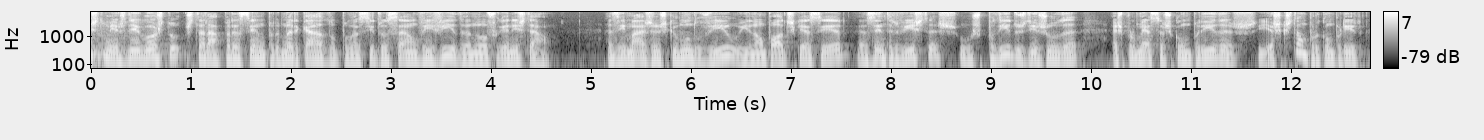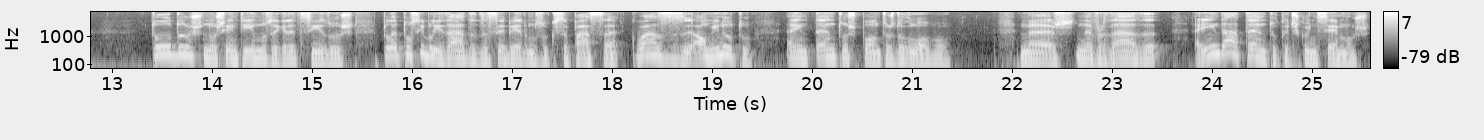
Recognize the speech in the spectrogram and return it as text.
Este mês de agosto estará para sempre marcado pela situação vivida no Afeganistão. As imagens que o mundo viu e não pode esquecer, as entrevistas, os pedidos de ajuda, as promessas cumpridas e as que estão por cumprir. Todos nos sentimos agradecidos pela possibilidade de sabermos o que se passa quase ao minuto em tantos pontos do globo. Mas, na verdade, ainda há tanto que desconhecemos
